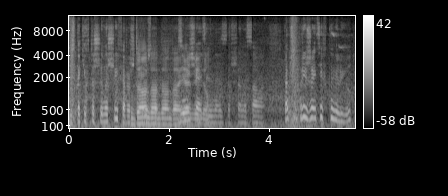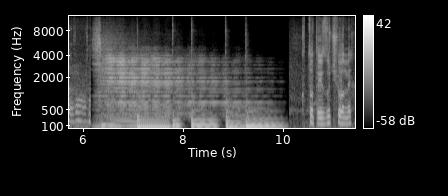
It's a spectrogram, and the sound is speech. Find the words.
из каких-то шин и шифера, что Да, да, да, да, замечательная совершенно сова. Так что приезжайте в Кавилью, тоже можно. Кто-то из ученых,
